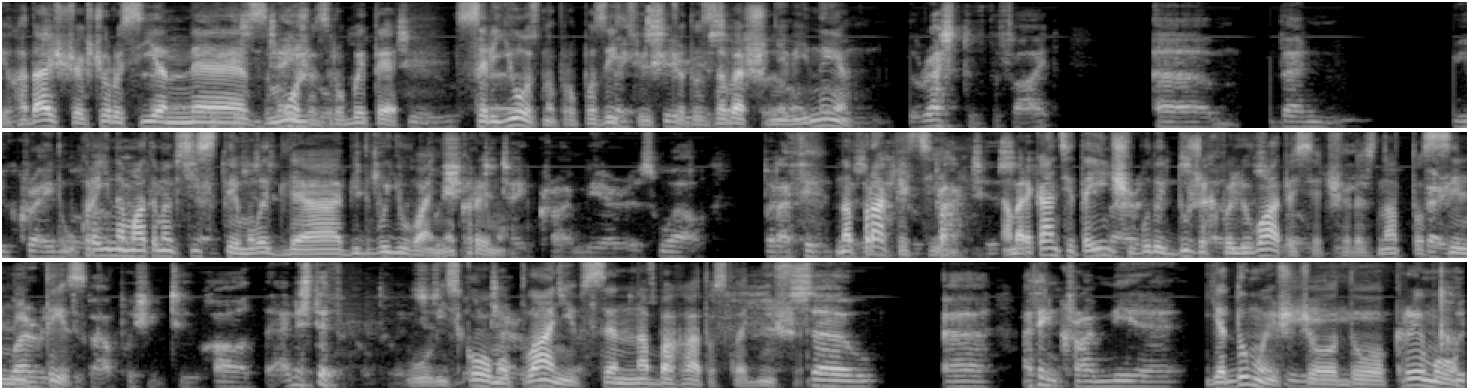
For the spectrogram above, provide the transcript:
І гадаю, що якщо Росія не зможе зробити серйозну пропозицію щодо завершення війни, то Україна матиме всі стимули для відвоювання Криму. На практиці американці та інші будуть дуже хвилюватися через надто сильний тиск. У військовому плані все набагато складніше. Я думаю, що до Криму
